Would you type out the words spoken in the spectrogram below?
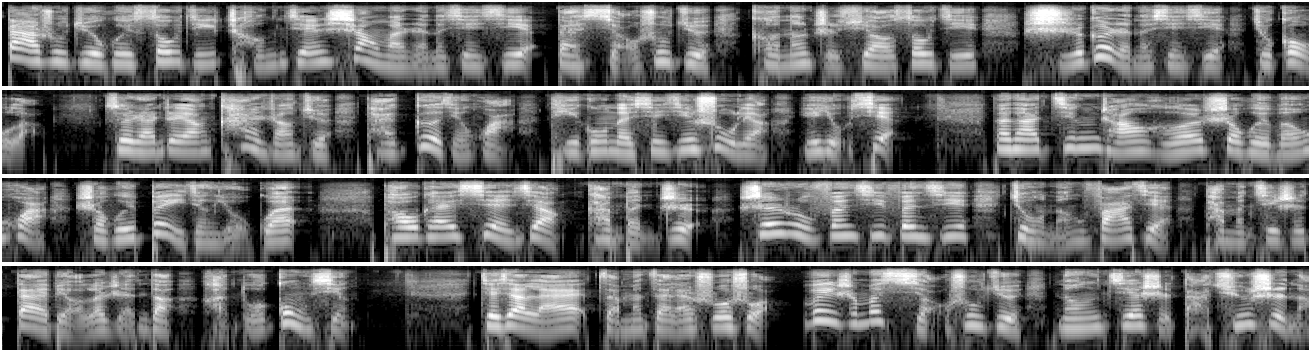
大数据会搜集成千上万人的信息，但小数据可能只需要搜集十个人的信息就够了。虽然这样看上去太个性化，提供的信息数量也有限，但它经常和社会文化、社会背景有关。抛开现象看本质，深入分析分析，就能发现它们其实代表了人的很多共性。接下来，咱们再来说说为什么小数据能揭示大趋势呢？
